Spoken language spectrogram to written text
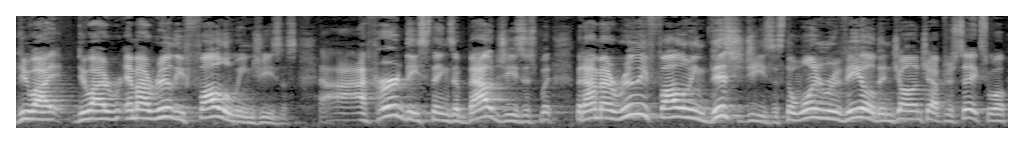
Do I, do I, am I really following Jesus? I've heard these things about Jesus, but, but am I really following this Jesus, the one revealed in John chapter 6? Well,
